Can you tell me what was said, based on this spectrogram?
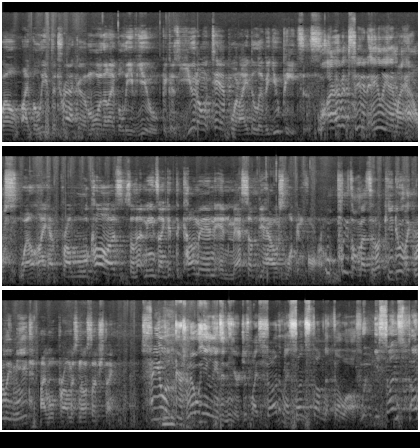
Well, I believe the tracker more than I believe you, because you don't tip when I deliver you pizzas. Well, I haven't seen an alien in my house. Well, I have probable cause, so that means I get to come in and mess up your house looking for him. Well, please don't mess it up. Can you do it, like, really neat? I will promise no such thing. See, look, there's no aliens in here. Just my son and my son's thumb that fell off. Your son's thumb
